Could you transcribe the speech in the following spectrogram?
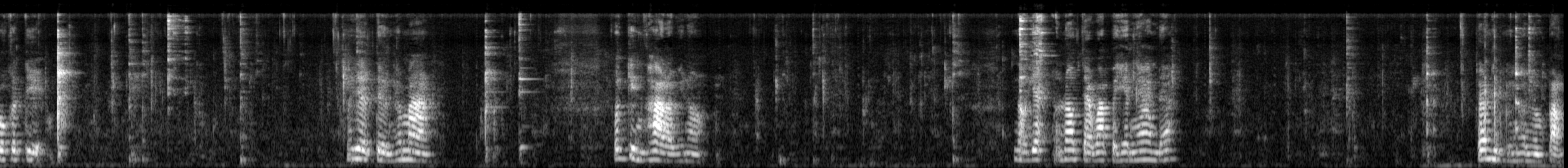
ปกติไม่เดี๋ยวตื่นขึ้นมา ก็กินข้าวแล้วพี่น้องนอกจากนอกจากว่าไปเฮ็ดงานเด้อจ้อนจะกินขนมปัง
